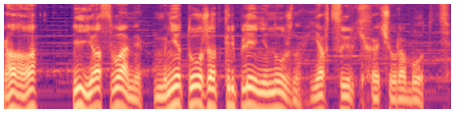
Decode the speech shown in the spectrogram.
Ага. И я с вами. Мне тоже открепление нужно. Я в цирке хочу работать.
